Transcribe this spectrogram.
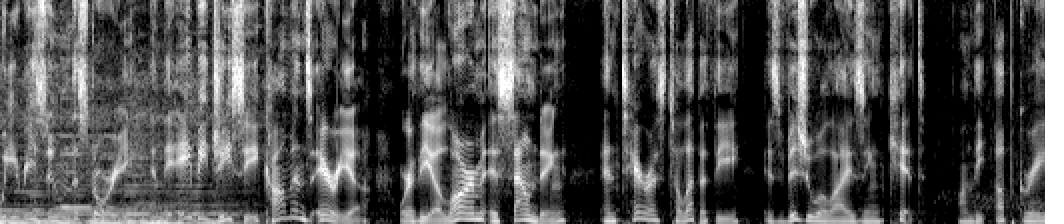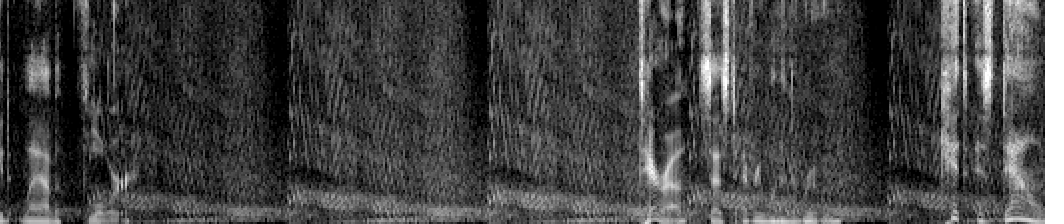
We resume the story in the ABGC Commons area where the alarm is sounding and Tara's telepathy is visualizing Kit on the upgrade lab floor. Tara says to everyone in the room, Kit is down.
